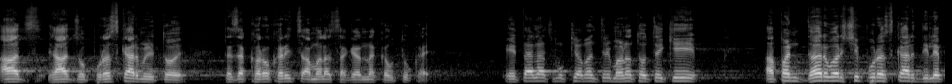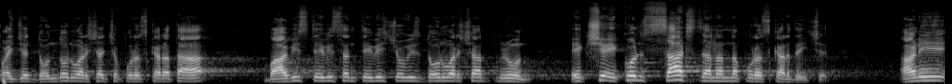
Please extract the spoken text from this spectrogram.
आज हा जो पुरस्कार मिळतोय त्याचा खरोखरीच आम्हाला सगळ्यांना कौतुक आहे. येतानाच मुख्यमंत्री म्हणत होते की आपण दरवर्षी पुरस्कार दिले पाहिजेत. दोन दोन वर्षाचे पुरस्कार आता बावीस तेवीस आणि तेवीस चोवीस दोन वर्षात मिळून एकशे एकोणसाठ जणांना पुरस्कार द्यायचे आणि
